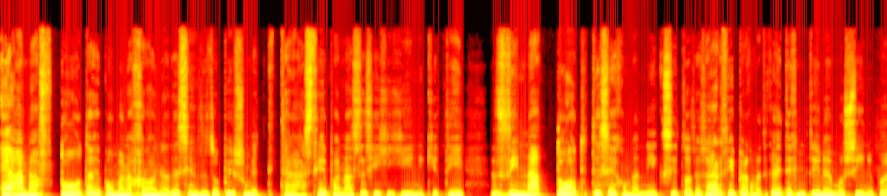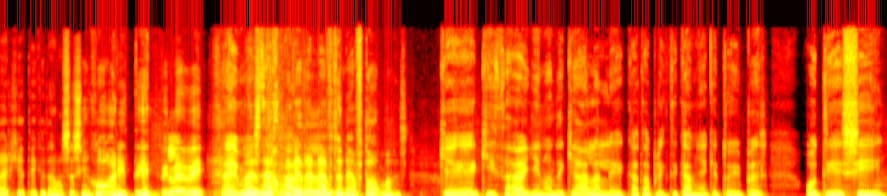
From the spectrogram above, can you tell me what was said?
εάν αυτό τα επόμενα χρόνια δεν συνειδητοποιήσουμε τι τεράστια επανάσταση έχει γίνει και τι δυνατότητες έχουν ανοίξει, τότε θα έρθει πραγματικά η τεχνητή νοημοσύνη που έρχεται και θα είμαστε ασυγχώρητοι. Δηλαδή, Θα δεν είμαστε- θα έχουμε α- καταλάβει τον εαυτό μας. Και εκεί θα γίνονται και άλλα, λέει, καταπληκτικά, μια και το είπες, ότι εσύ,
